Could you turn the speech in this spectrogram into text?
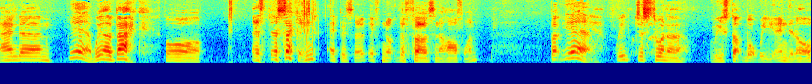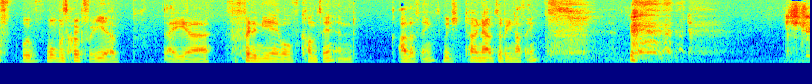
and um, yeah, we are back for a, a second episode, if not the first and a half one. But yeah, Yeah. we just want to restart what we ended off with. What was hopefully a, a uh, fulfilling year of content and other things, which turned out to be nothing. It's true.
